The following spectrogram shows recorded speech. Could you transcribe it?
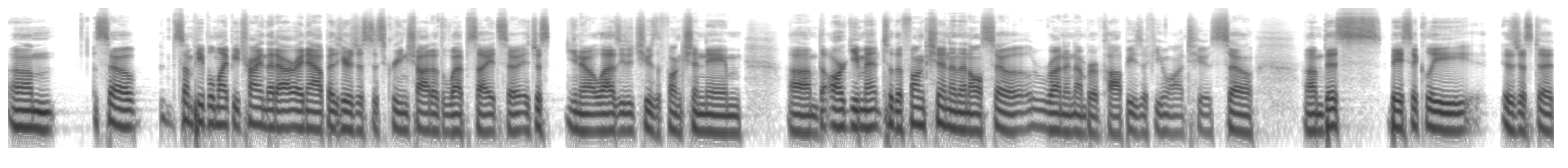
Um, so some people might be trying that out right now, but here's just a screenshot of the website. So it just you know allows you to choose the function name, um, the argument to the function, and then also run a number of copies if you want to. So um, this basically is just an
